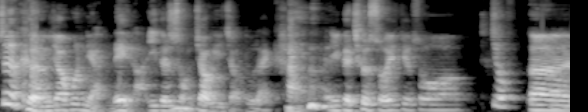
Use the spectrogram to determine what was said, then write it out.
这可能要分两类啦，一个是从嗯教育角度来看，一个就所以就说。就呃，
